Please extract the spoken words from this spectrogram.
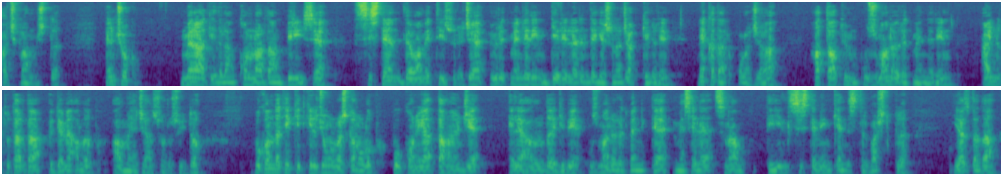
açıklanmıştı. En çok merak edilen konulardan biri ise sistem devam ettiği sürece öğretmenlerin gelirlerinde yaşanacak gelirin ne kadar olacağı, hatta tüm uzman öğretmenlerin aynı tutarda ödeme alıp almayacağı sorusuydu. Bu konuda tek yetkili Cumhurbaşkanı olup bu konuya daha önce ele alındığı gibi uzman öğretmenlikte mesele sınav değil sistemin kendisidir başlıklı yazıda da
